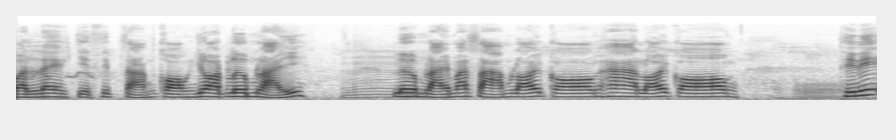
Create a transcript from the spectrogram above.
วันแรก 73 กองยอดเริ่มไหล อืเริ่มไหลมา 300 กอง 500 กอง โอ้โหทีนี้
